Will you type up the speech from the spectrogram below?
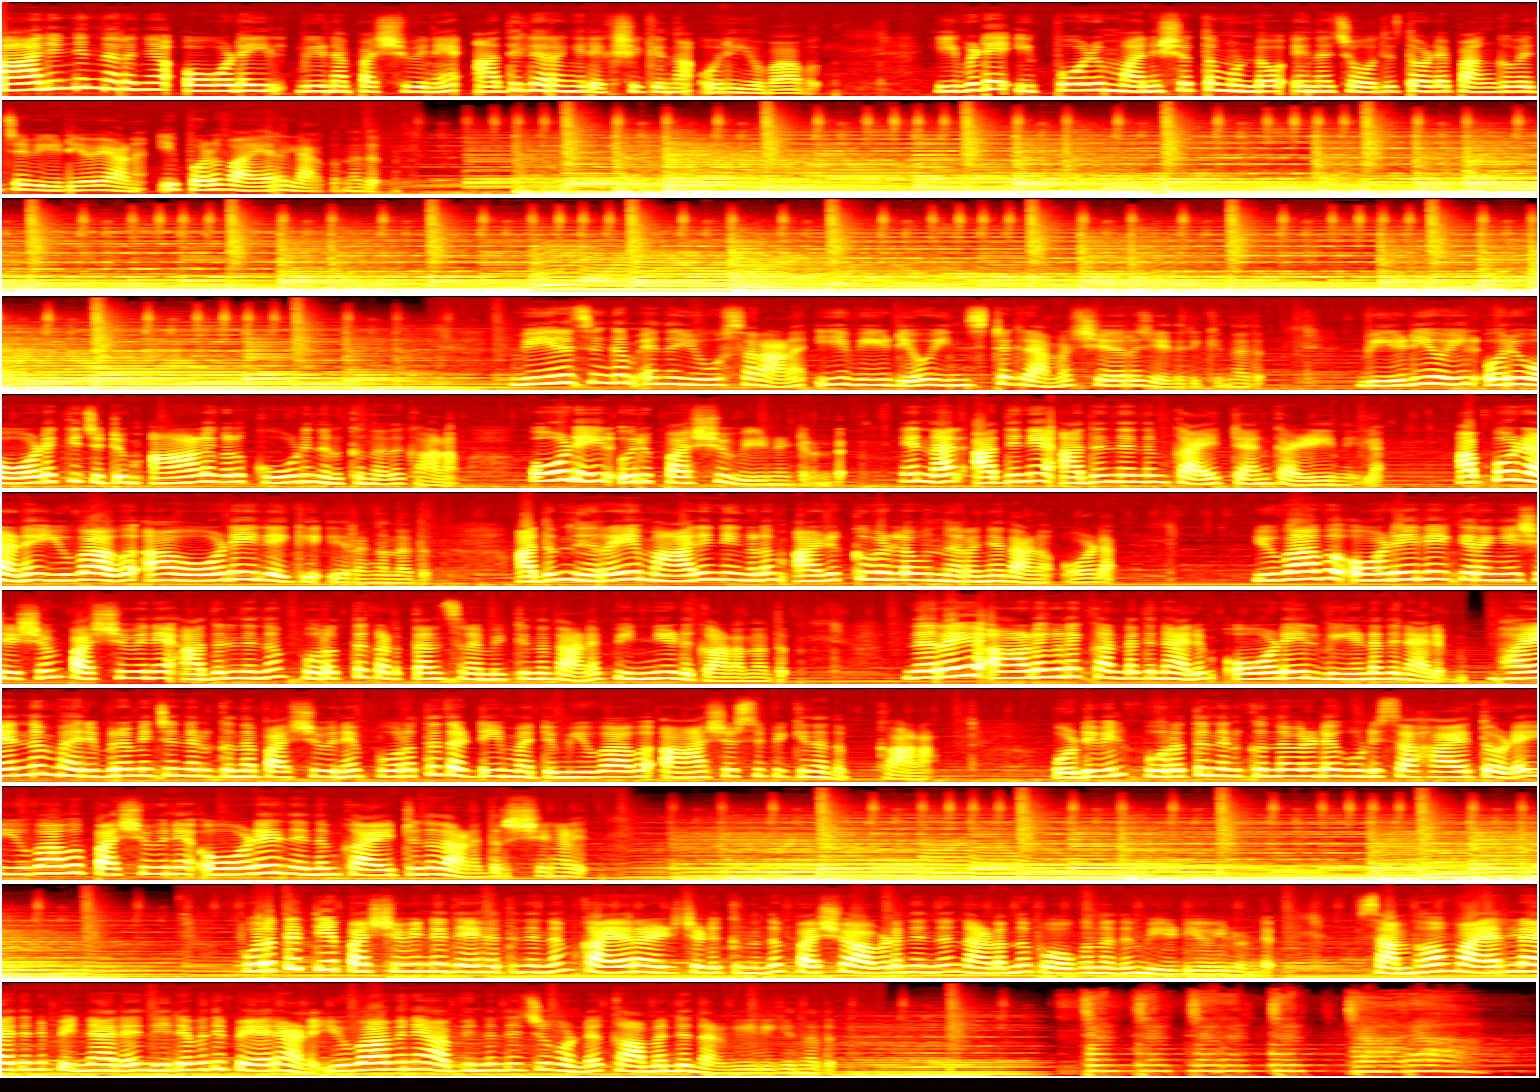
മാലിന്യം നിറഞ്ഞ ഓടയിൽ വീണ പശുവിനെ അതിലിറങ്ങി രക്ഷിക്കുന്ന ഒരു യുവാവ്. ഇവിടെ ഇപ്പോഴും മനുഷ്യത്വമുണ്ടോ എന്ന ചോദ്യത്തോടെ പങ്കുവച്ച വീഡിയോയാണ് ഇപ്പോൾ വൈറലാകുന്നത്. വീരസിംഗം എന്ന യൂസറാണ് ഈ വീഡിയോ ഇൻസ്റ്റഗ്രാമിൽ ഷെയർ ചെയ്തിരിക്കുന്നത്. വീഡിയോയിൽ ഒരു ഓടയ്ക്ക് ചുറ്റും ആളുകൾ കൂടി നിൽക്കുന്നത് കാണാം. ഓടയിൽ ഒരു പശു വീണിട്ടുണ്ട്. എന്നാൽ അതിനെ അതിൽ നിന്നും കയറ്റാൻ കഴിയുന്നില്ല. അപ്പോഴാണ് യുവാവ് ആ ഓടയിലേക്ക് ഇറങ്ങുന്നത്. അതും നിറയെ മാലിന്യങ്ങളും അഴുക്കുവെള്ളവും നിറഞ്ഞതാണ് ഓട. യുവാവ് ഓടയിലേക്ക് ഇറങ്ങിയ ശേഷം പശുവിനെ അതിൽ നിന്നും പുറത്തു കടത്താൻ ശ്രമിക്കുന്നതാണ് പിന്നീട് കാണുന്നത്. നിറയെ ആളുകളെ കണ്ടതിനാലും ഓടയിൽ വീണതിനാലും ഭയന്നും പരിഭ്രമിച്ചു നിൽക്കുന്ന പശുവിനെ പുറത്തു തട്ടിയും മറ്റും യുവാവ് ആശ്വസിപ്പിക്കുന്നതും കാണാം. ഒടുവിൽ പുറത്തു നിൽക്കുന്നവരുടെ കൂടി സഹായത്തോടെ യുവാവ് പശുവിനെ ഓടയിൽ നിന്നും കയറ്റുന്നതാണ് ദൃശ്യങ്ങളിൽ. പുറത്തെത്തിയ പശുവിന്റെ ദേഹത്തു നിന്നും കയർ അഴിച്ചെടുക്കുന്നതും പശു അവിടെ നിന്ന് നടന്നു പോകുന്നതും വീഡിയോയിലുണ്ട്. സംഭവം വൈറലായതിന് പിന്നാലെ നിരവധി പേരാണ് യുവാവിനെ അഭിനന്ദിച്ചുകൊണ്ട് കമന്റ് നൽകിയിരിക്കുന്നത്.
